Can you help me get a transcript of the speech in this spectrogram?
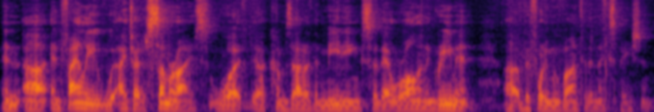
And, uh, and finally, I try to summarize what uh, comes out of the meeting so that we're all in agreement uh, before we move on to the next patient.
